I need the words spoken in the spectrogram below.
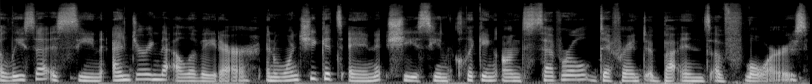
Elisa is seen entering the elevator, and once she gets in, she is seen clicking on several different buttons of floors.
